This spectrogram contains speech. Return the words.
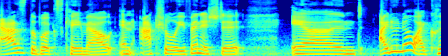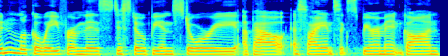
as the books came out and actually finished it. And I don't know, I couldn't look away from this dystopian story about a science experiment gone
